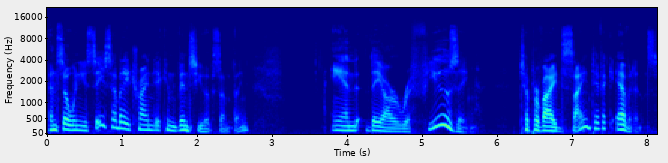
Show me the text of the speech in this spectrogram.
And so when you see somebody trying to convince you of something and they are refusing to provide scientific evidence,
